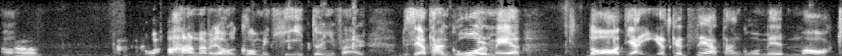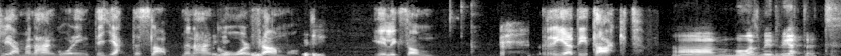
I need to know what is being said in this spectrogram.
Ja. Ja. Och han har väl kommit hit ungefär. Du ser att han går med stadiga, jag ska inte säga att han går med makliga, men han går inte jättesnabbt. Men han går framåt. I liksom redig takt. ja, målmedvetet.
